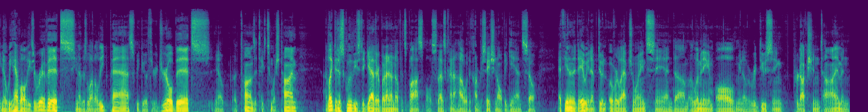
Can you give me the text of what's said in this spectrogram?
you know, we have all these rivets. You know, there's a lot of leak paths. We go through drill bits. You know, tons. It takes too much time. I'd like to just glue these together, but I don't know if it's possible. So that's kind of how the conversation all began. So at the end of the day, we end up doing overlap joints and um, eliminating them all. You know, reducing production time. And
